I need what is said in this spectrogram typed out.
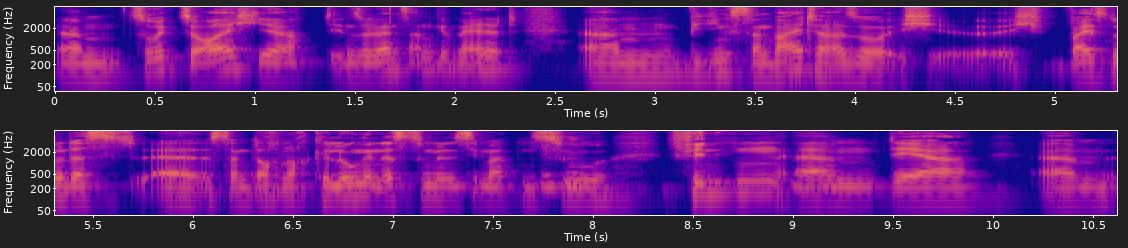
ähm, zurück zu euch, ihr habt Insolvenz angemeldet. Ähm, wie ging es dann weiter? Also ich, ich weiß nur, dass äh, es dann doch noch gelungen ist, zumindest jemanden mhm. zu finden, mhm. ähm, der ähm,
